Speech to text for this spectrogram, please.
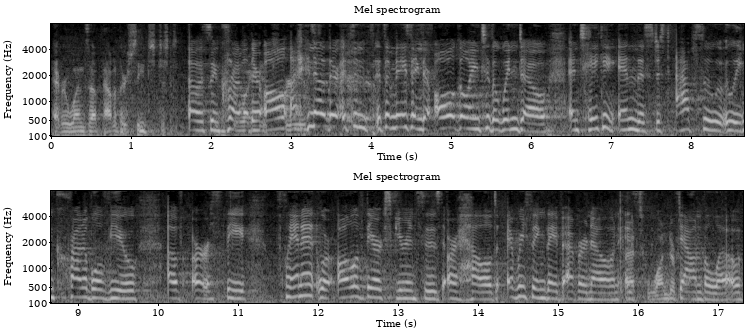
Everyone's up out of their seats just. Oh, it's incredible. They're the all, I know, they're, it's, it's amazing. They're all going to the window and taking in this just absolutely incredible view of Earth. The planet where all of their experiences are held, everything they've ever known That's is wonderful. down below.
